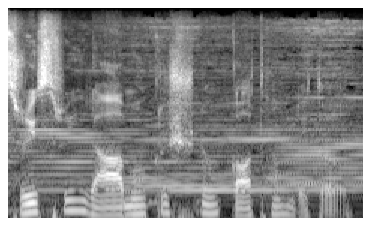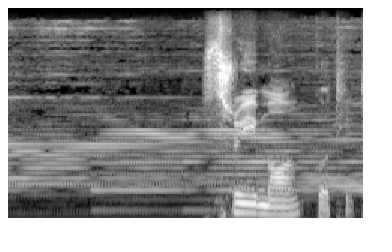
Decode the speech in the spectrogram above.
শ্রী শ্রী রামকৃষ্ণ কথামৃত। শ্রীম কথিত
